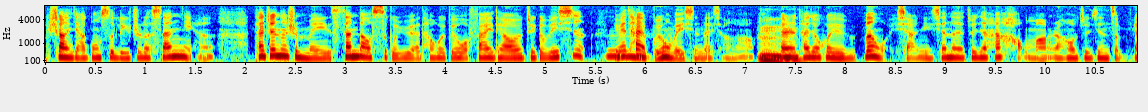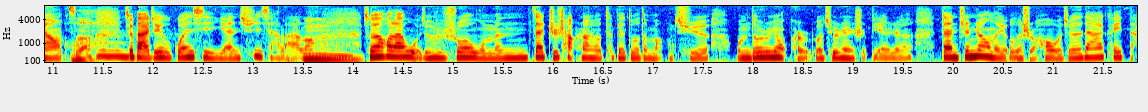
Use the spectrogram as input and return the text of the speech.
上一家公司离职了三年，他真的是每三到四个月，他会给我发一条这个微信，因为他也不用微信在香港，但是他就会问我一下，你现在最近还好吗？然后最近怎么样子？就把这个关系延续下来了。所以后来我就是说，我们在职场上有特别多的盲区，我们都是用耳朵去认识别人，但真正的。有的时候，我觉得大家可以打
